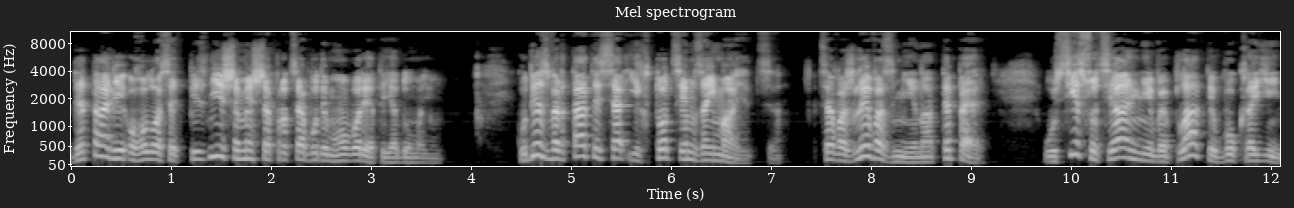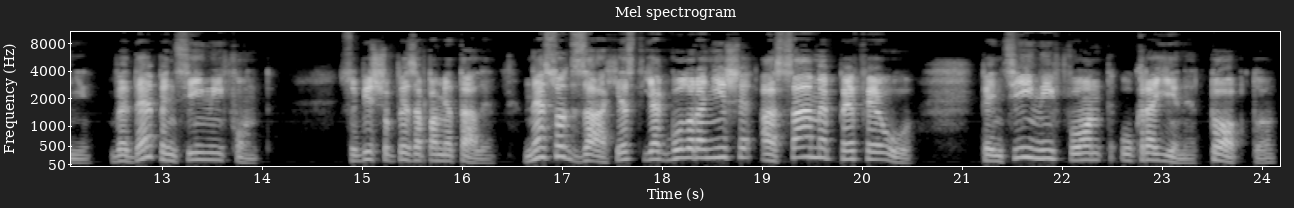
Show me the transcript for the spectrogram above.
Деталі оголосять пізніше, ми ще про це будемо говорити, я думаю. Куди звертатися і хто цим займається? Це важлива зміна. Тепер усі соціальні виплати в Україні веде пенсійний фонд. Собі, щоб ви запам'ятали, не соцзахист, як було раніше, а саме ПФУ Пенсійний фонд України. Тобто,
